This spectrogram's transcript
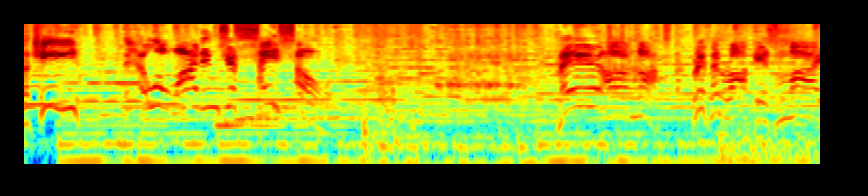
The key? Uh, Well, why didn't you say so? Mayor or not, Griffin Rock is my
